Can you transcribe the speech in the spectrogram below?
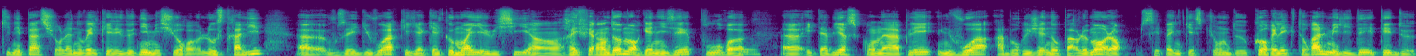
qui n'est pas sur la Nouvelle-Calédonie, mais sur euh, l'Australie. vous avez dû voir qu'il y a quelques mois, il y a eu ici un référendum organisé pour établir ce qu'on a appelé une voix aborigène au Parlement. Alors, ce n'est pas une question de corps électoral, mais l'idée était de,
